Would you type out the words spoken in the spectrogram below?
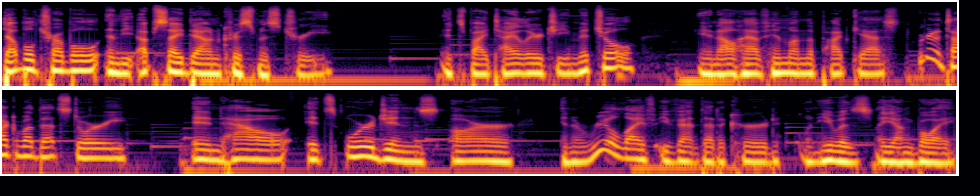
Double Trouble in the Upside Down Christmas Tree. It's by Tyler G. Mitchell, and I'll have him on the podcast. We're going to talk about that story and how its origins are in a real life event that occurred when he was a young boy.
